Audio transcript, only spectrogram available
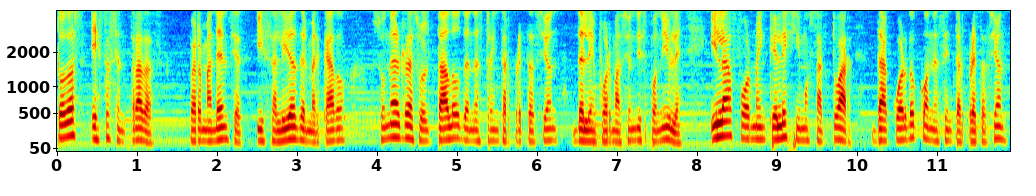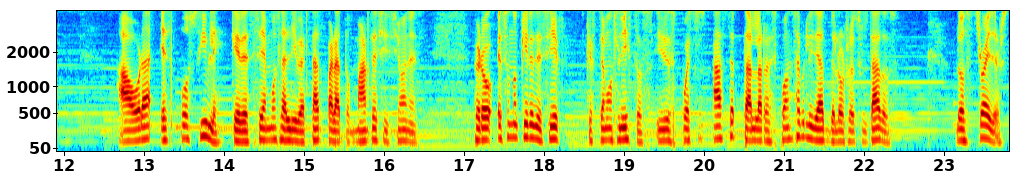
Todas estas entradas, permanencias y salidas del mercado son el resultado de nuestra interpretación de la información disponible y la forma en que elegimos actuar de acuerdo con esa interpretación. Ahora es posible que deseemos la libertad para tomar decisiones, pero eso no quiere decir que estemos listos y dispuestos a aceptar la responsabilidad de los resultados. Los traders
